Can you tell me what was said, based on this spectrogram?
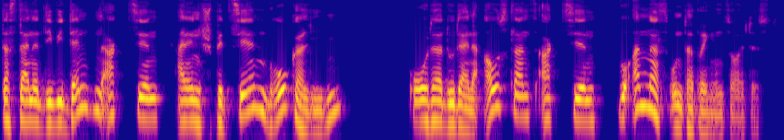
dass deine Dividendenaktien einen speziellen Broker lieben oder du deine Auslandsaktien woanders unterbringen solltest.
